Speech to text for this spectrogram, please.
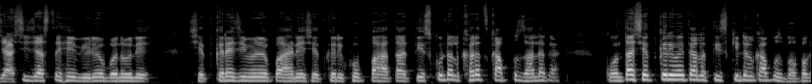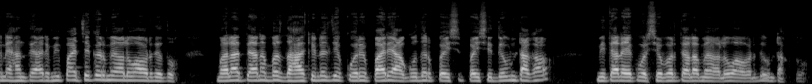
जास्तीत जास्त हे व्हिडिओ बनवणे शेतकऱ्याचे व्हिडिओ पाहणे शेतकरी खूप पाहतात. तीस क्विंटल खरंच कापूस झालं का? कोणता शेतकरी होय त्याला तीस क्विंटल कापूस भपकणे हाणते? अरे मी पाच एकर मिळालो वावर देतो. मला त्यानं बस दहा क्विंटलचे कोरे पारे अगोदर पैसे पैसे देऊन टाकावं. मी त्याला एक वर्षभर त्याला मिळालो वावर देऊन टाकतो.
